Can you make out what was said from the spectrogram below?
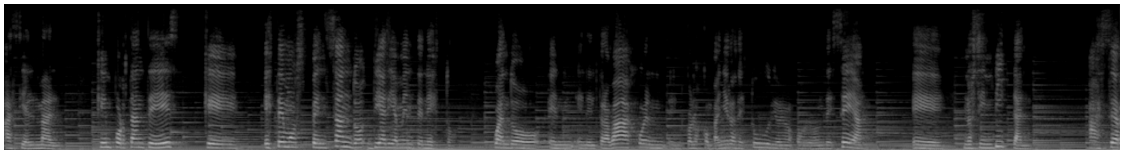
hacia el mal. Qué importante es que estemos pensando diariamente en esto, cuando en, el trabajo, con los compañeros de estudio o donde sea, eh, nos invitan a hacer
